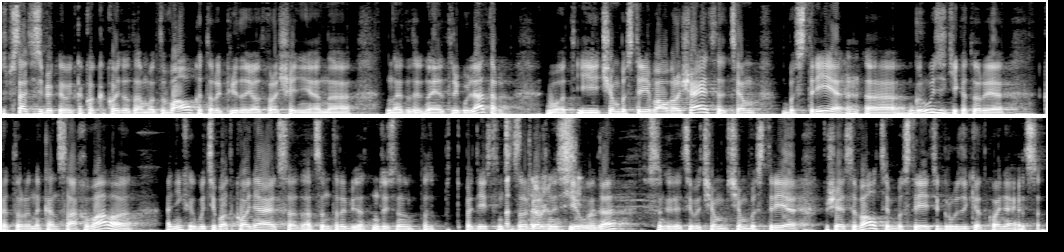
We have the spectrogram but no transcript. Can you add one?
есть представьте себе какой- какой-то там вот вал, который передает вращение на, на, этот, на этот регулятор, вот, и чем быстрее вал вращается, тем быстрее э, грузики, которые, которые на концах вала, они как бы типа отклоняются от, центра, ну, то есть ну, под, под действием центробежной силы, да, то говоря, типа, чем, чем быстрее вращается вал, тем быстрее эти грузики отклоняются,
